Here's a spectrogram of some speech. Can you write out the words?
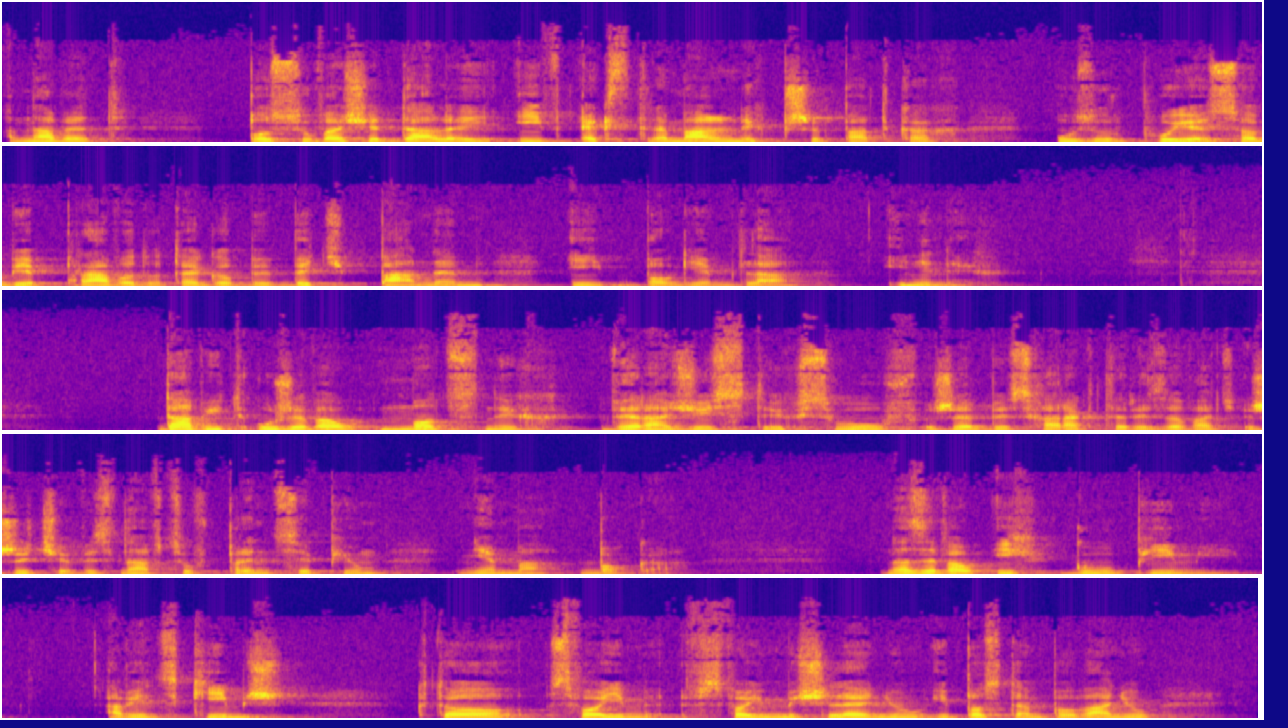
A nawet posuwa się dalej i w ekstremalnych przypadkach uzurpuje sobie prawo do tego, by być Panem i Bogiem dla innych. Dawid używał mocnych, wyrazistych słów, żeby scharakteryzować życie wyznawców pryncypium nie ma Boga. Nazywał ich głupimi, a więc kimś, kto swoim, w swoim myśleniu i postępowaniu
